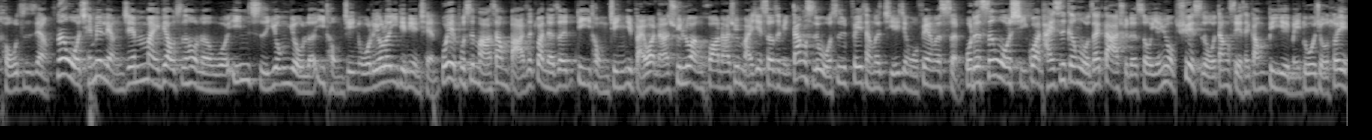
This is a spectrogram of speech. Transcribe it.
投资这样。那我前面两间卖掉之后呢，我因此拥有了一桶金。我。留了一点点钱，我也不是马上把这赚的这第一桶金一百万拿去乱花，拿去买一些奢侈品。当时我是非常的节俭，我非常的省。我的生活习惯还是跟我在大学的时候一样，因为我确实我当时也才刚毕业没多久，所以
